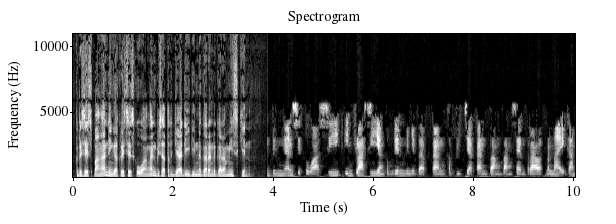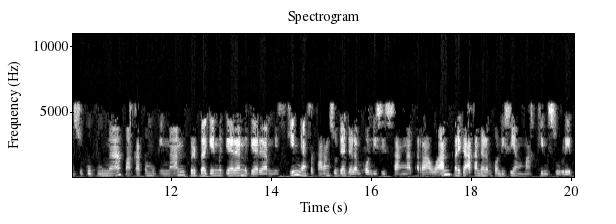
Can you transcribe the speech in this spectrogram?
Krisis pangan hingga krisis keuangan bisa terjadi di negara-negara miskin dengan situasi inflasi yang kemudian menyebabkan kebijakan bank-bank sentral menaikkan suku bunga, maka kemungkinan berbagai negara-negara miskin yang sekarang sudah dalam kondisi sangat rawan, mereka akan dalam kondisi yang makin sulit.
